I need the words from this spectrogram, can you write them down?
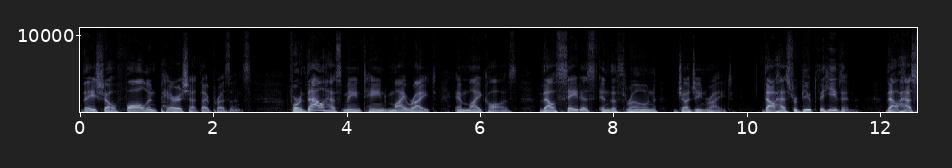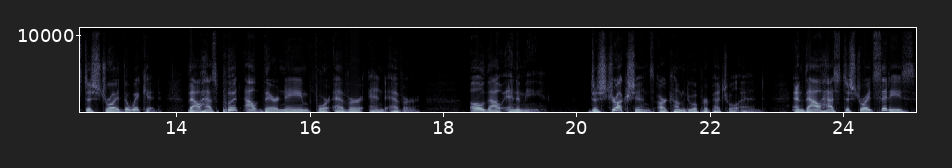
they shall fall and perish at thy presence. For thou hast maintained my right and my cause. Thou satest in the throne, judging right. Thou hast rebuked the heathen. Thou hast destroyed the wicked. Thou hast put out their name forever and ever. O thou enemy, destructions are come to a perpetual end. And thou hast destroyed cities,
